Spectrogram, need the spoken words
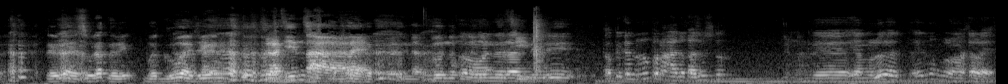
Dari ada surat dari buat gua aja kan. Surat cinta, cinta. Gue untuk Pengunduran diri. Tapi kan dulu pernah ada kasus tuh. Kayak yang lu itu kalau nggak salah ya,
